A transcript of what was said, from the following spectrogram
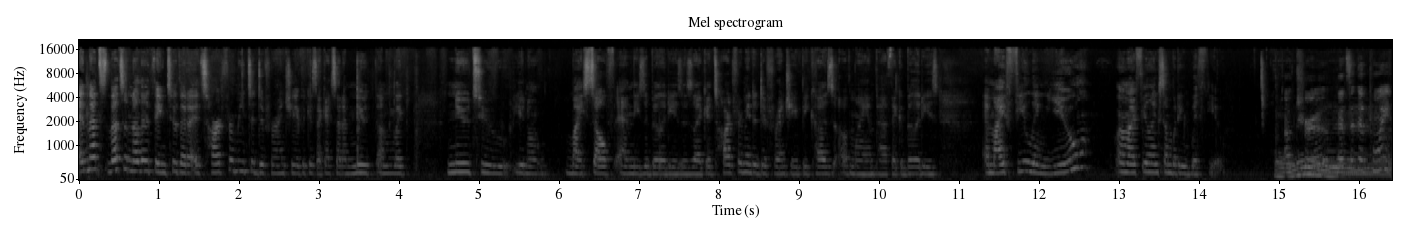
and that's that's another thing too that it's hard for me to differentiate because, like I said, I'm new. I'm like new to you know myself and these abilities. Is like it's hard for me to differentiate because of my empathic abilities. Am I feeling you, or am I feeling somebody with you? Oh, true. That's a good point.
